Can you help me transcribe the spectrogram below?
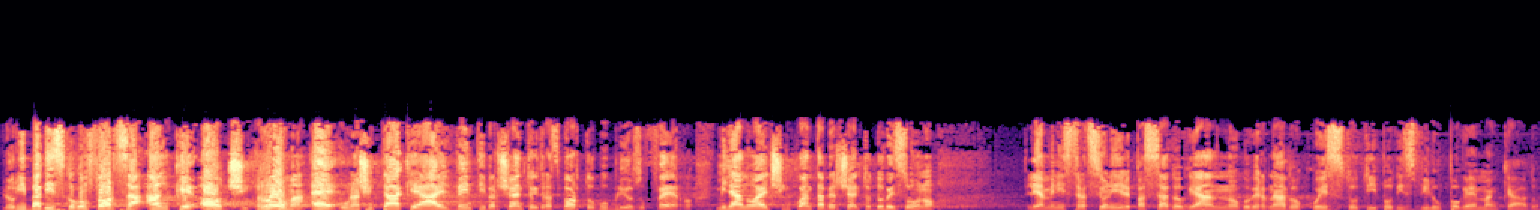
lo ribadisco con forza anche oggi, Roma è una città che ha il 20% di trasporto pubblico su ferro, Milano ha il 50%, dove sono le amministrazioni del passato che hanno governato questo tipo di sviluppo che è mancato?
